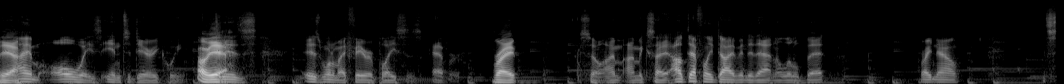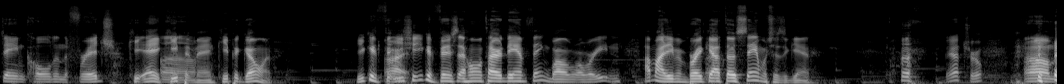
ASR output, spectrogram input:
Yeah. I am always into Dairy Queen. Oh, yeah. It is is one of my favorite places ever. Right. So I'm I'm excited. I'll definitely dive into that in a little bit. Right now, staying cold in the fridge. Hey, keep it, Um, man. Keep it going. You can fi- all you, should, you can finish that whole entire damn thing while, while we're eating. I might even break out those sandwiches again. Yeah, true. Um,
